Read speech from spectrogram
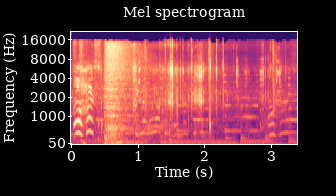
ahas! Tingnan mo natin, ahas. Ahas.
